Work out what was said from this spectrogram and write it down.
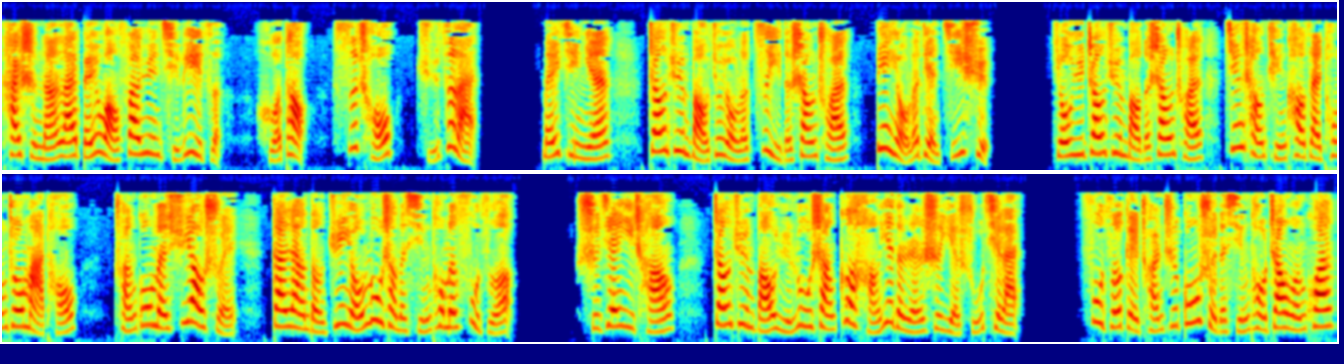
开始南来北往贩运起栗子。核桃、丝绸、橘子来，没几年，张俊宝就有了自己的商船，并有了点积蓄。由于张俊宝的商船经常停靠在通州码头，船工们需要水、干粮等，均由路上的行头们负责。时间一长，张俊宝与路上各行业的人士也熟起来。负责给船只供水的行头张文宽，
